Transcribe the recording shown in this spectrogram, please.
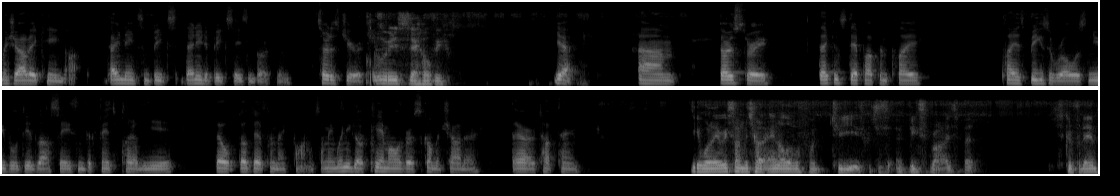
Majave King, uh, they need some big. They need a big season, both of them. So does Jared. We need to stay healthy. Yeah. Um, those three, they can step up and play play as big as a role as Newbill did last season, defense player of the year. They'll they'll definitely make finals. I mean, when you got Cam Oliver, Scott Machado, they are a tough team. Yeah, well, they re-signed Machado and Oliver for two years, which is a big surprise, but it's good for them.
